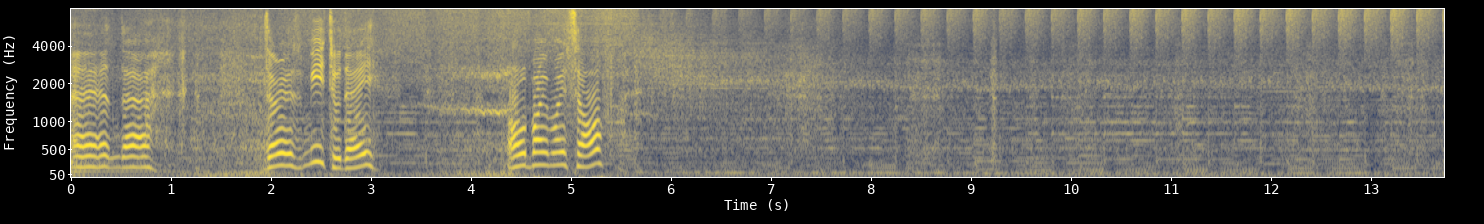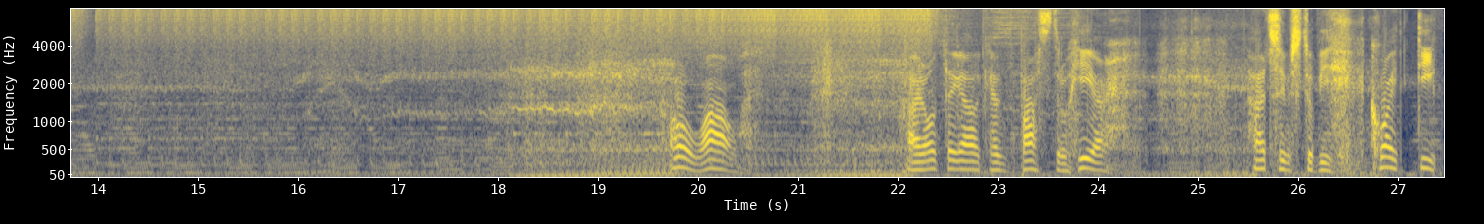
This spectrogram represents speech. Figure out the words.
And uh, there is me today, all by myself. Oh wow. I don't think I can pass through here. That seems to be quite deep.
